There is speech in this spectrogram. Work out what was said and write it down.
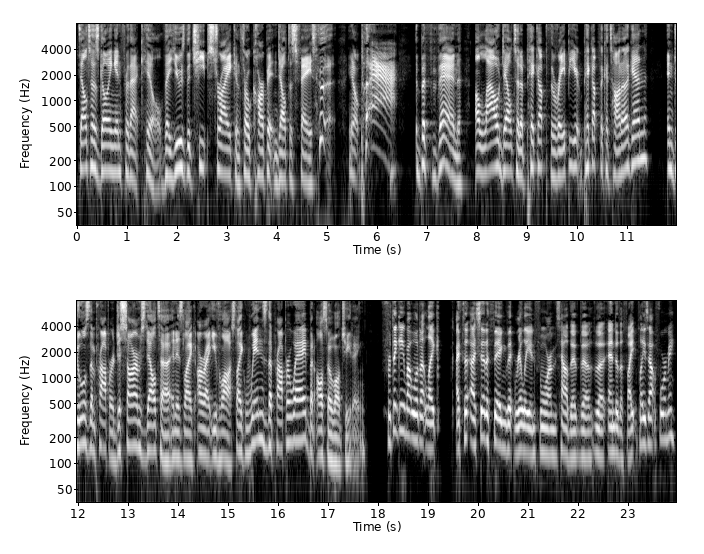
Delta's going in for that kill. They use the cheap strike and throw carpet in Delta's face. you know, pah! But then allow Delta to pick up the rapier, pick up the katana again, and duels them proper. Disarms Delta and is like, "All right, you've lost." Like wins the proper way, but also while cheating. for thinking about what like I th- I said a thing that really informs how the, the the end of the fight plays out for me.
